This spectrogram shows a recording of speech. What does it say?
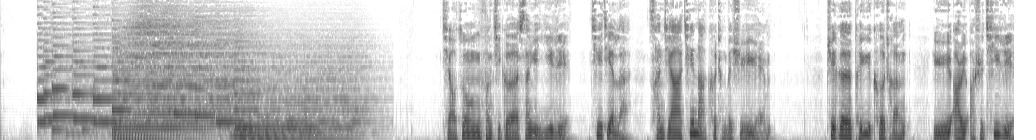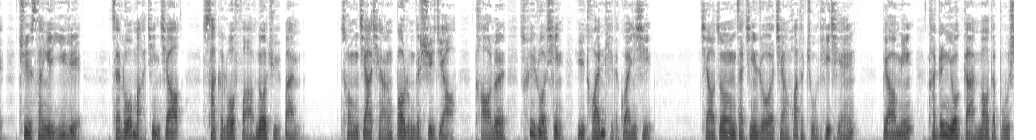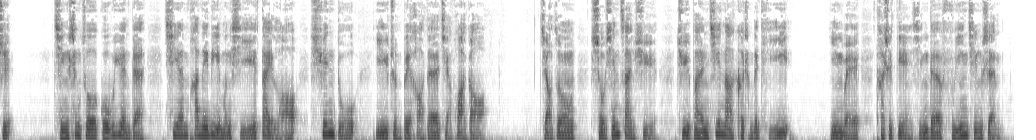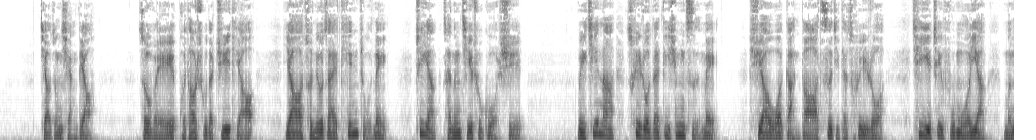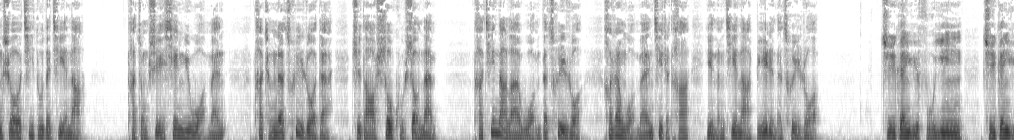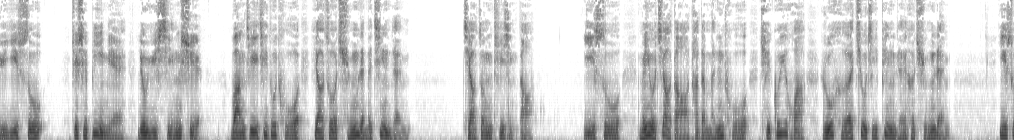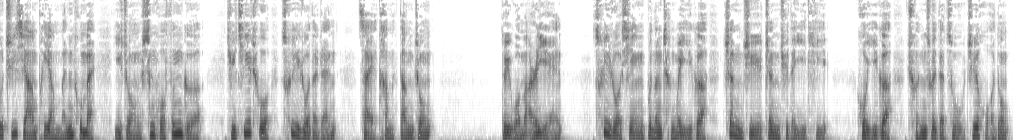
教宗方济各三月一日接见了参加接纳课程的学员。这个培育课程于二月二十七日至三月一日在罗马近郊萨克罗法诺举办，从加强包容的视角讨论脆弱性与团体的关系。教宗在进入讲话的主题前，表明他仍有感冒的不适，请圣座国务院的齐安帕内利蒙席代劳宣读。已准备好的讲话稿，教宗首先赞许举办接纳课程的提议，因为它是典型的福音精神。教宗强调，作为葡萄树的枝条，要存留在天主内，这样才能结出果实。为接纳脆弱的弟兄姊妹，需要我感到自己的脆弱，且以这副模样蒙受基督的接纳。他总是先于我们。他成了脆弱的，知道受苦受难。他接纳了我们的脆弱，好让我们借着他也能接纳别人的脆弱。植根于福音，植根于耶稣，这是避免流于形式，忘记基督徒要做穷人的近人。教宗提醒道：耶稣没有教导他的门徒去规划如何救济病人和穷人，耶稣只想培养门徒们一种生活风格。去接触脆弱的人，在他们当中，对我们而言，脆弱性不能成为一个政治正确的议题，或一个纯粹的组织活动，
